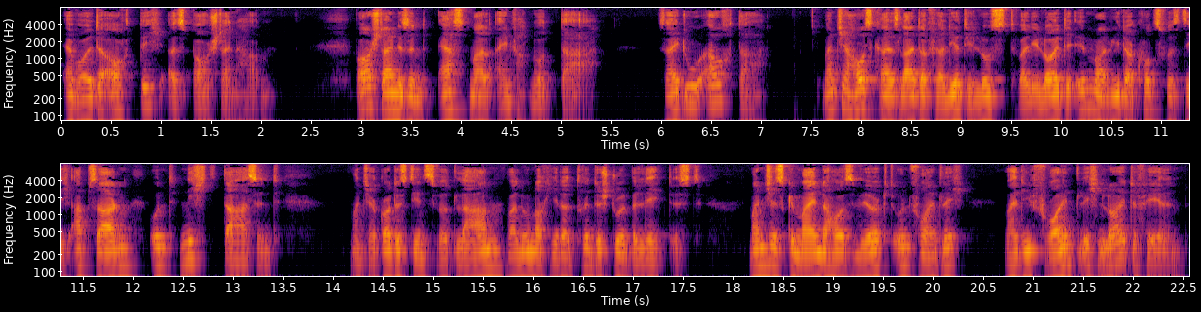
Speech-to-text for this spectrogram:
Er wollte auch dich als Baustein haben. Bausteine sind erstmal einfach nur da. Sei du auch da. Mancher Hauskreisleiter verliert die Lust, weil die Leute immer wieder kurzfristig absagen und nicht da sind, Mancher Gottesdienst wird lahm, weil nur noch jeder dritte Stuhl belegt ist. Manches Gemeindehaus wirkt unfreundlich, weil die freundlichen Leute fehlen.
